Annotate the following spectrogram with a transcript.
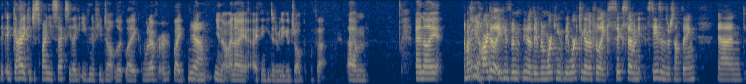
like a guy could just find you sexy, like even if you don't look like whatever, like Yeah. then, you know. And I I think he did a really good job of that. Um, and I It must be hard to like. He's been, you know, they've been working. They worked together for like six, seven seasons or something, and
